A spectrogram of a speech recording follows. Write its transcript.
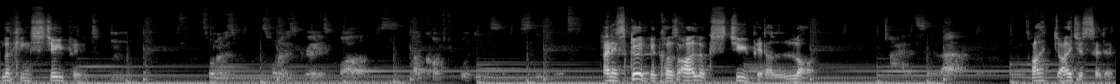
looking stupid. It's one of his. It's one of his greatest qualities. How comfortable he is looking stupid. And it's good because I look stupid a lot. I didn't say that. I, I just said it.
